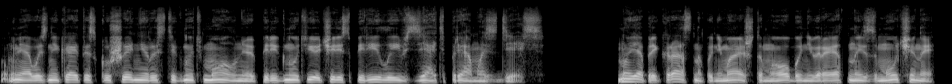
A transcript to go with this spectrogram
У меня возникает искушение расстегнуть молнию, перегнуть ее через перила и взять прямо здесь. Но я прекрасно понимаю, что мы оба невероятно измучены,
